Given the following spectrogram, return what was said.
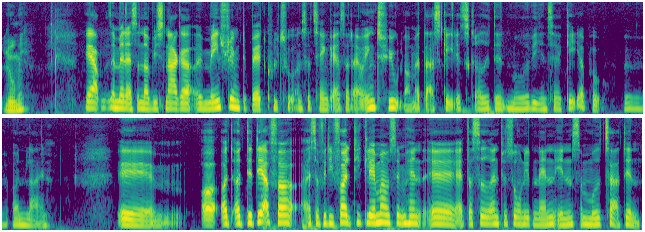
Lumi? Ja, men altså, når vi snakker øh, mainstream debatkulturen, så tænker jeg, altså, der er jo ingen tvivl om, at der er sket et skridt i den måde, vi interagerer på øh, online. Øh, og, og, og det er derfor, altså fordi folk de glemmer jo simpelthen, øh, at der sidder en person i den anden ende, som modtager den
